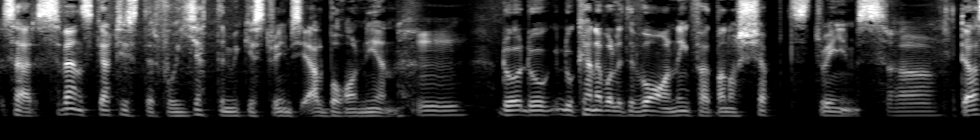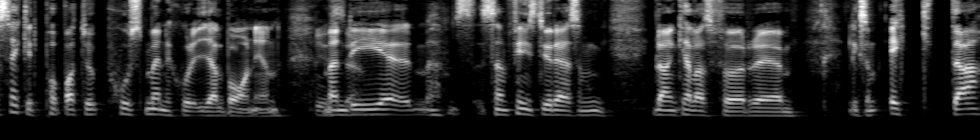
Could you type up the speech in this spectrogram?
så här, svenska artister får jättemycket streams i Albanien. Mm. Då, då, då kan det vara lite varning för att man har köpt streams. Ja. Det har säkert poppat upp hos människor i Albanien. Just men det. är, sen finns det ju det som ibland kallas för eh, liksom äkta,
